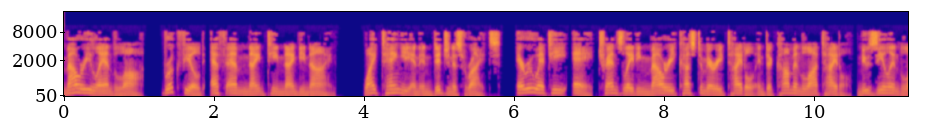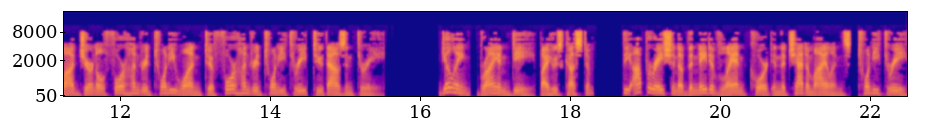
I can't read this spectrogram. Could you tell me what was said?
Maori Land Law. Brookfield, FM 1999. Waitangi and Indigenous Rights. Erueti, A. Translating Maori Customary Title into Common Law Title, New Zealand Law Journal 421–423 2003. Gilling, Brian D. By Whose Custom? The Operation of the Native Land Court in the Chatham Islands, 23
